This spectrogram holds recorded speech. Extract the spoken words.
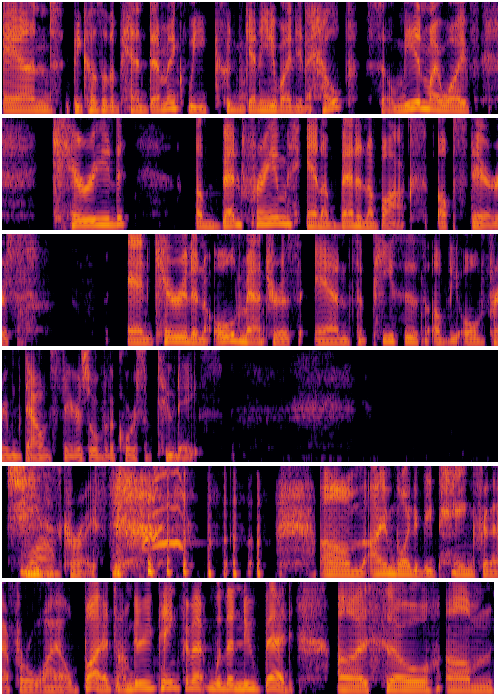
and because of the pandemic we couldn't get anybody to help. So me and my wife carried a bed frame and a bed in a box upstairs and carried an old mattress and the pieces of the old frame downstairs over the course of two days jesus christ um i'm going to be paying for that for a while but i'm going to be paying for that with a new bed uh so um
